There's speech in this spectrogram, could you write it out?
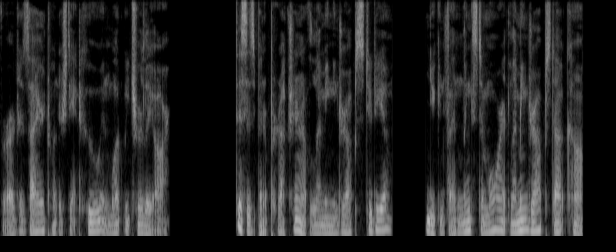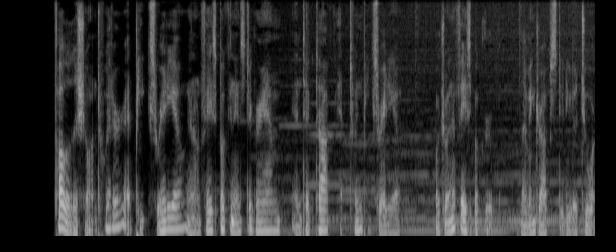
for our desire to understand who and what we truly are. This has been a production of Lemming Drops Studio. You can find links to more at lemmingdrops.com. Follow the show on Twitter at Peaks Radio and on Facebook and Instagram and TikTok at Twin Peaks Radio, or join the Facebook group Lemming Drops Studio Tour.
